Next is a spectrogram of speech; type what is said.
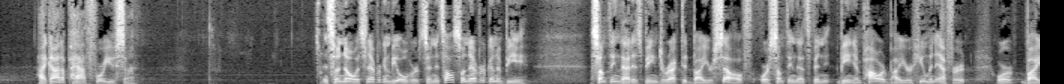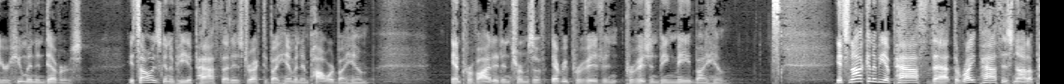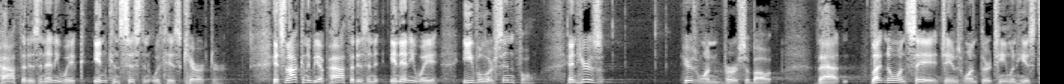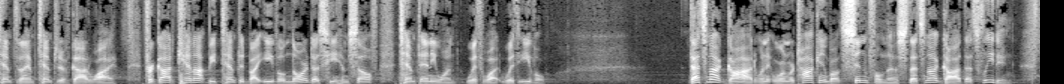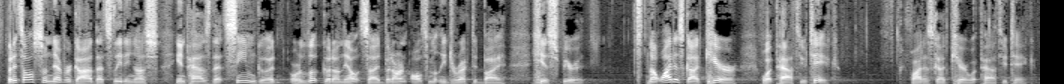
I got a path for you, son. And so, no, it's never going to be overt sin. It's also never going to be something that is being directed by yourself or something that's been being empowered by your human effort or by your human endeavors. It's always going to be a path that is directed by Him and empowered by Him and provided in terms of every provision, provision being made by Him. It's not going to be a path that, the right path is not a path that is in any way inconsistent with His character. It's not going to be a path that is in, in any way evil or sinful. And here's, here's one verse about that. Let no one say, James 1:13, when he is tempted, I am tempted of God. Why? For God cannot be tempted by evil, nor does he himself tempt anyone with what? With evil. That's not God. When, it, when we're talking about sinfulness, that's not God that's leading. But it's also never God that's leading us in paths that seem good or look good on the outside, but aren't ultimately directed by His Spirit. Now, why does God care what path you take? Why does God care what path you take?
